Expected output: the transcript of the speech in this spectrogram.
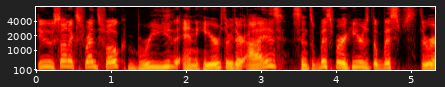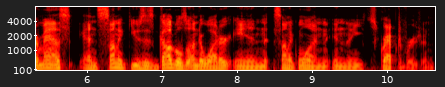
Do Sonic's friends folk breathe and hear through their eyes? Since Whisper hears the wisps through her mask, and Sonic uses goggles underwater in Sonic 1 in the scrapped version.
